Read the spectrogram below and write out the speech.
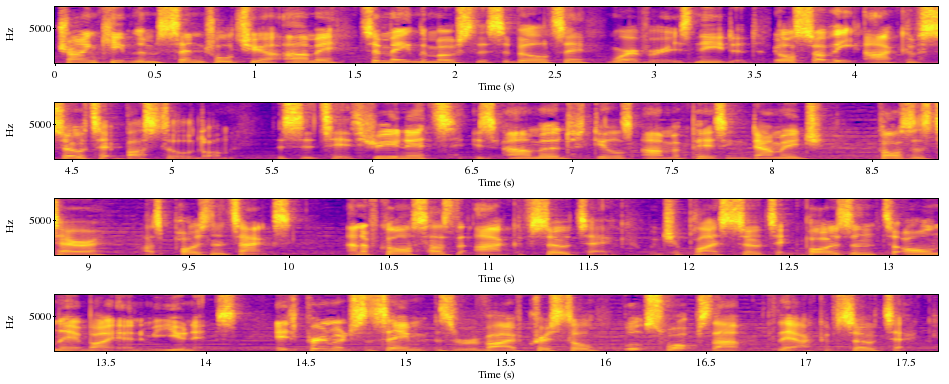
Try and keep them central to your army to make the most of this ability wherever it is needed. You also have the Ark of Sotek Bastiladon. This is a tier 3 unit, is armoured, deals armor piercing damage, causes terror, has poison attacks, and of course has the Ark of Sotek, which applies Sotek poison to all nearby enemy units. It's pretty much the same as the Revive Crystal, but swaps that for the Ark of Sotek.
